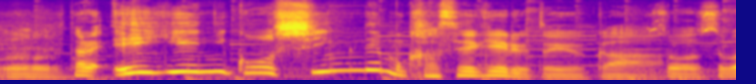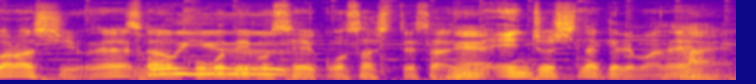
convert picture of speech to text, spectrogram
うん。だから永遠にこう死んでも稼げるというかそう素晴らしいよね。そういうここで今成功させてさ、ね。炎上しなければね、はい。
